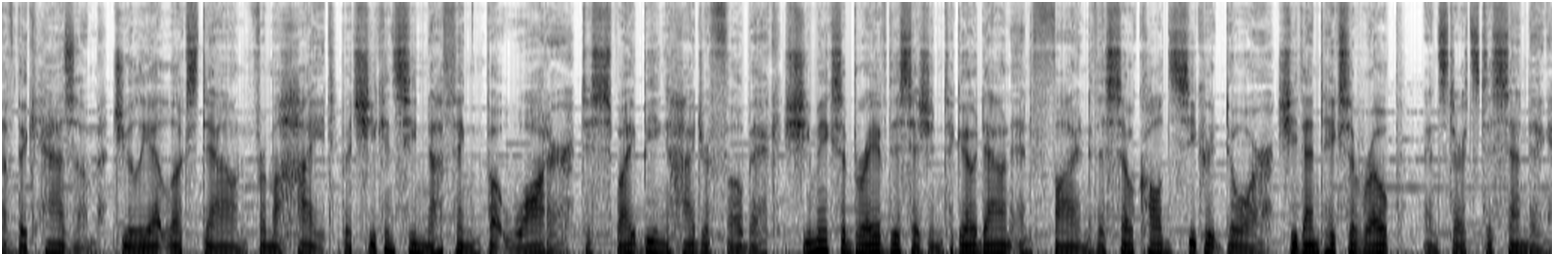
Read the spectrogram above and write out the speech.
of the chasm. Juliet looks down from a height, but she can see nothing but water. Despite being hydrophobic, she makes a brave decision to go down and find the so called secret door. She then takes a rope and starts descending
